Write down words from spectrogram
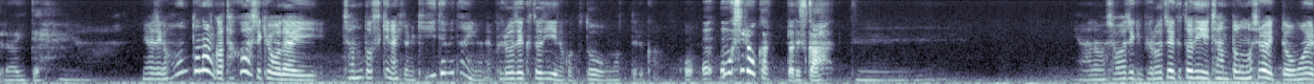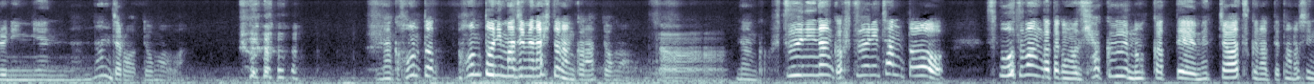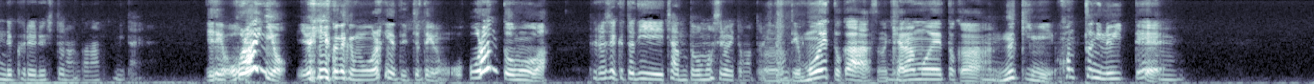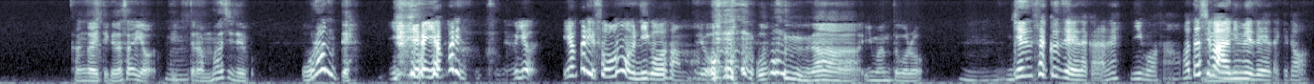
うん。辛いて。いや、てかほんとなんか高橋兄弟、ちゃんと好きな人に聞いてみたいよね。プロジェクト D のことどう思ってるか。お、お、面白かったですか？いや、でも正直プロジェクト D ちゃんと面白いって思える人間なんなんじゃろうって思うわ。なんかほんと、本当に真面目な人なんかなって思う。あなんか普通になんか普通にちゃんとスポーツ漫画とかも100乗っかってめっちゃ熱くなって楽しんでくれる人なんかなみたいな。ーいや、おらんよ。いや、なんかもうおらんよって言っちゃったけど、おおらんと思うわ。プロジェクト D ちゃんと面白いと思ってる人？うん、で、萌えとか、そのキャラ萌えとか、うん抜きに、本当に抜いうてん考えてくださいよって言ったら、マジで、おらんって。いやいや、やっぱり、よやっぱりそう思う、2号さんもい。や、思う、思うな今のところ。うん原作勢だからね、2号さん。私はアニメ勢だけど。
